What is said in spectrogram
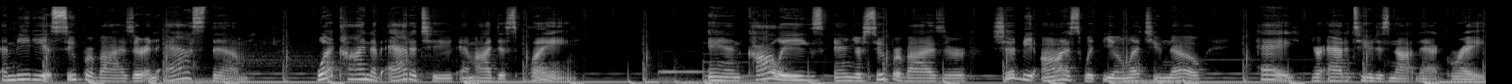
immediate supervisor, and ask them, What kind of attitude am I displaying? And colleagues and your supervisor should be honest with you and let you know hey, your attitude is not that great.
